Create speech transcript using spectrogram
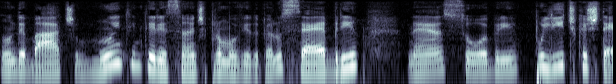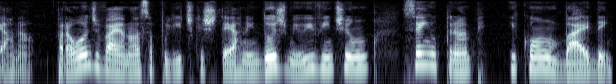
um debate muito interessante promovido pelo SEBRE, né, sobre política externa. Para onde vai a nossa política externa em 2021 sem o Trump e com Biden,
